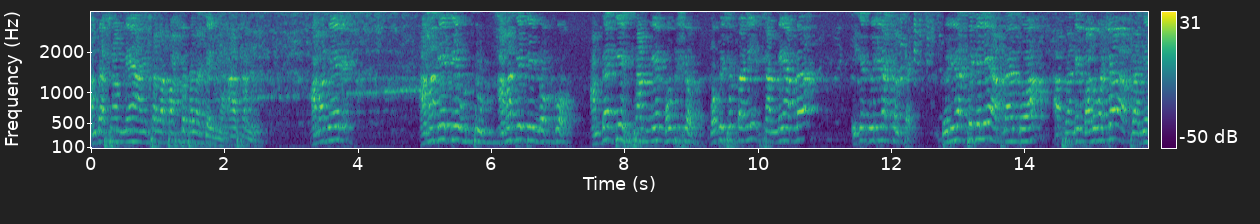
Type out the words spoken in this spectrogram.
আমরা সামনে ইনশাল্লাহ পাঁচশো প্লাস চাইব আসামে আমাদের আমাদের যে উদ্যোগ, আমাদের যে লক্ষ্য, আমরা যে সামনে ভবিষ্যৎ, ভবিষ্যৎবাণী সামনে আমরা এটা ধরে রাখতে চাই। ধরে রাখতে গেলে আপনার দোয়া, আপনাদের ভালোবাসা, আপনাদের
